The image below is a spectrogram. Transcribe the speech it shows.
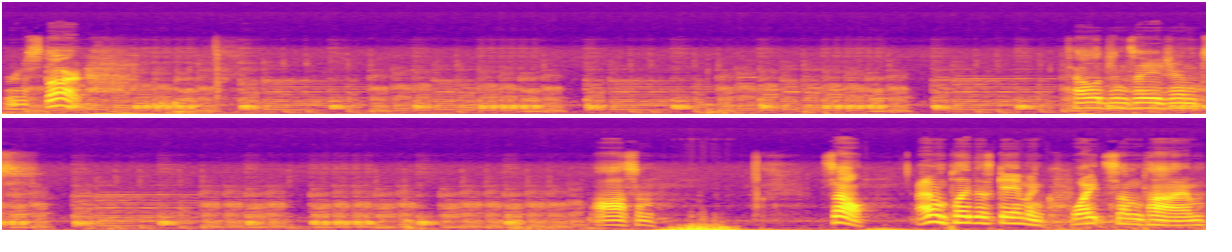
We're gonna start. Intelligence agent. Awesome. So, I haven't played this game in quite some time,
